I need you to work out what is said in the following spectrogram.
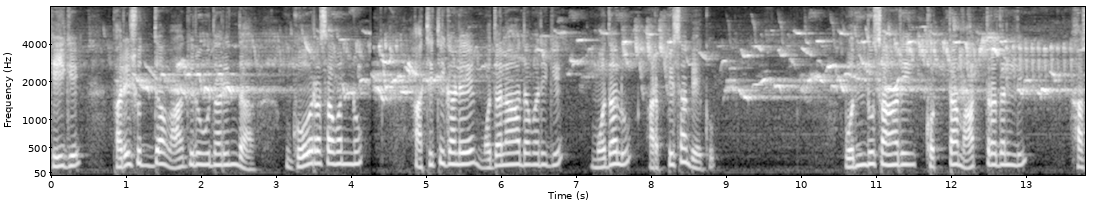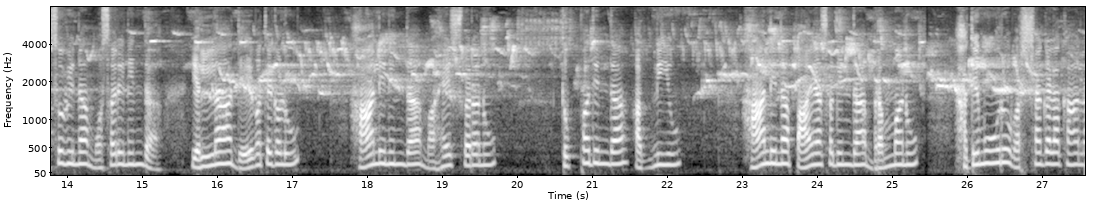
ಹೀಗೆ ಪರಿಶುದ್ಧವಾಗಿರುವುದರಿಂದ ಗೋರಸವನ್ನು ಅತಿಥಿಗಳೇ ಮೊದಲಾದವರಿಗೆ ಮೊದಲು ಅರ್ಪಿಸಬೇಕು. ಒಂದು ಸಾರಿ ಕೊಟ್ಟ ಮಾತ್ರದಲ್ಲಿ ಹಸುವಿನ ಮೊಸರಿನಿಂದ ಎಲ್ಲ ದೇವತೆಗಳು ಹಾಲಿನಿಂದ ಮಹೇಶ್ವರನು, ತುಪ್ಪದಿಂದ ಅಗ್ನಿಯು, ಹಾಲಿನ ಪಾಯಸದಿಂದ ಬ್ರಹ್ಮನು ಹದಿಮೂರು ವರ್ಷಗಳ ಕಾಲ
